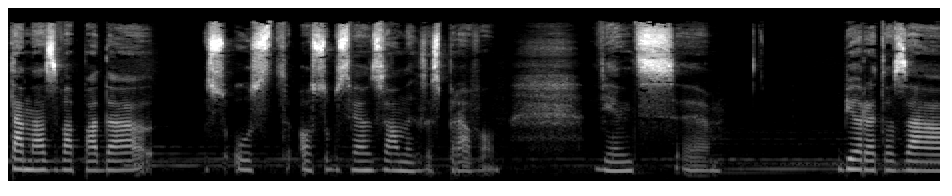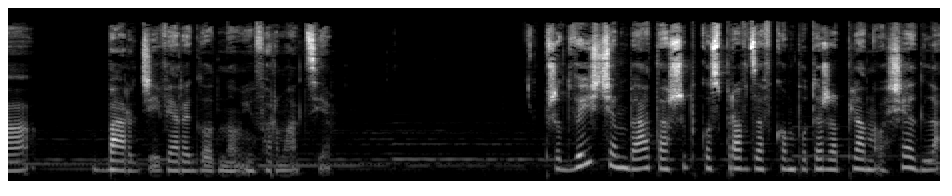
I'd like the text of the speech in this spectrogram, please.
ta nazwa pada z ust osób związanych ze sprawą, więc e, biorę to za bardziej wiarygodną informację. Przed wyjściem Beata szybko sprawdza w komputerze plan osiedla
